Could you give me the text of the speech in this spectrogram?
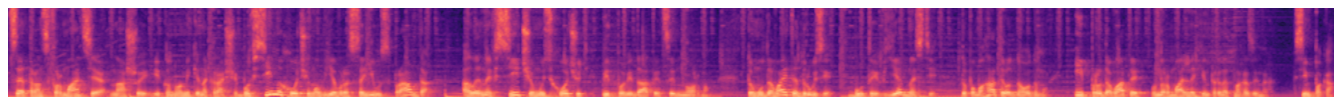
Це трансформація нашої економіки на краще. Бо всі ми хочемо в Євросоюз, правда? Але не всі чомусь хочуть відповідати цим нормам. Тому давайте, друзі, бути в єдності, допомагати одне одному і продавати в нормальних інтернет-магазинах. Всім пока!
